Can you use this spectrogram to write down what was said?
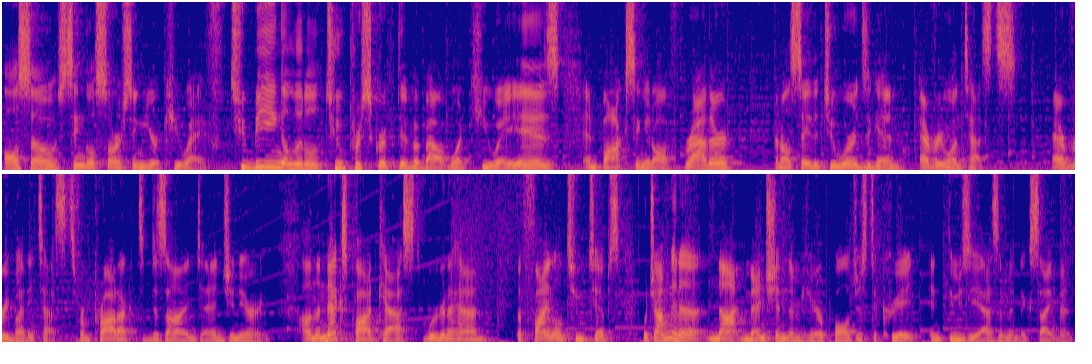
also single sourcing your QA, to being a little too prescriptive about what QA is and boxing it off. Rather, and I'll say the two words again everyone tests. Everybody tests, from product to design to engineering. On the next podcast, we're going to have the final two tips, which I'm going to not mention them here, Paul, just to create enthusiasm and excitement.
